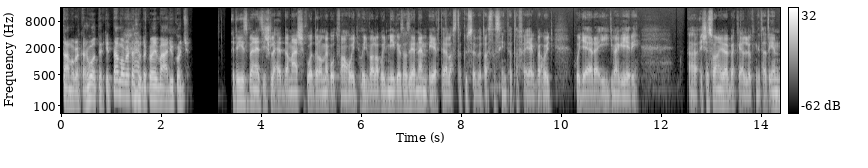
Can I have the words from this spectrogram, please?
támogatás. Volt egy-két támogatás, hát, akkor várjuk, hogy részben ez is lehet, de a másik oldalon meg ott van, hogy, hogy valahogy még ez azért nem érte el azt a küszöböt, azt a szintet a fejekbe, hogy, hogy erre így megéri és ezt valamivel be kell lökni. Tehát én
